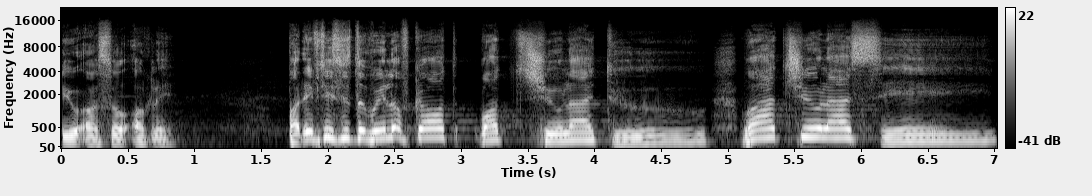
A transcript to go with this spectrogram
You are so ugly. But if this is the will of God, what should I do? What should I say?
